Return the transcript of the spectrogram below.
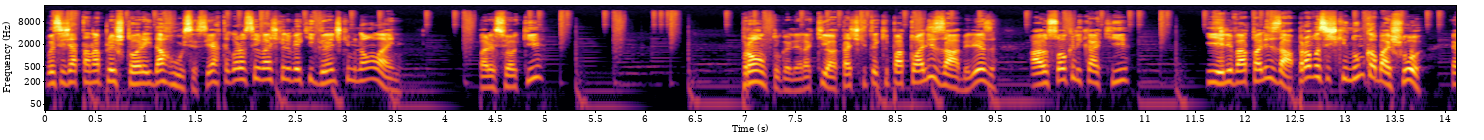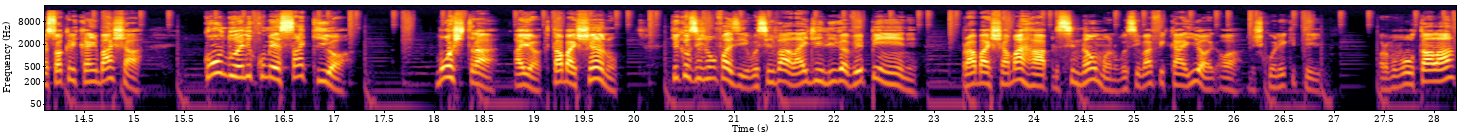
você já está na Play Store aí da Rússia, certo? Agora você vai escrever aqui Grande Criminal Online. Apareceu aqui. Pronto, galera, aqui, ó, tá escrito aqui para atualizar, beleza? Aí eu só clicar aqui e ele vai atualizar. Para vocês que nunca baixou, é só clicar em baixar. Quando ele começar aqui, ó, mostrar aí, ó, que tá baixando, o que, que vocês vão fazer? Vocês vão lá e desliga a VPN para baixar mais rápido. Senão, mano, você vai ficar aí, ó, ó, desconectei. Agora vou voltar lá.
